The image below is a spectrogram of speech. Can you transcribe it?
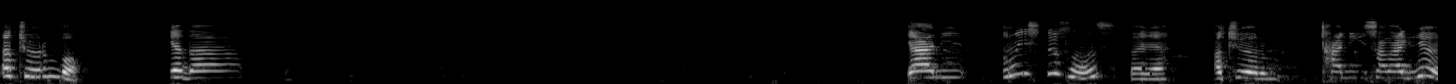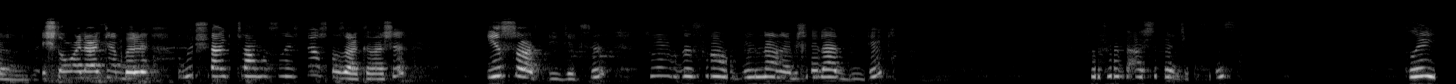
Atıyorum bu. Ya da yani bunu istiyorsanız böyle atıyorum hani insanlar gidiyor önünüze. İşte oynarken böyle bunun şarkı çalmasını istiyorsanız arkadaşlar insert diyeceksiniz. Sonra burada sound bilmem ne bir şeyler diyecek. Sonra şöyle aşağı ineceksiniz. Playing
